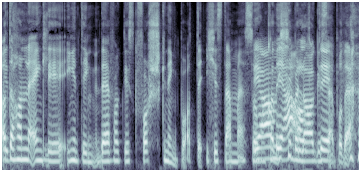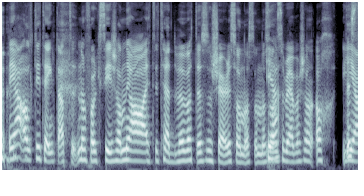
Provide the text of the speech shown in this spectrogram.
At det handler egentlig ingenting Det er faktisk forskning på at det ikke stemmer, så Ja, man kan ikke belage alltid- seg på det. Jeg har alltid tenkt at når folk sier sånn Ja, etter 30, vet du, så skjer det sånn og sånn og sånn, så blir jeg bare sånn åh, Det ja,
